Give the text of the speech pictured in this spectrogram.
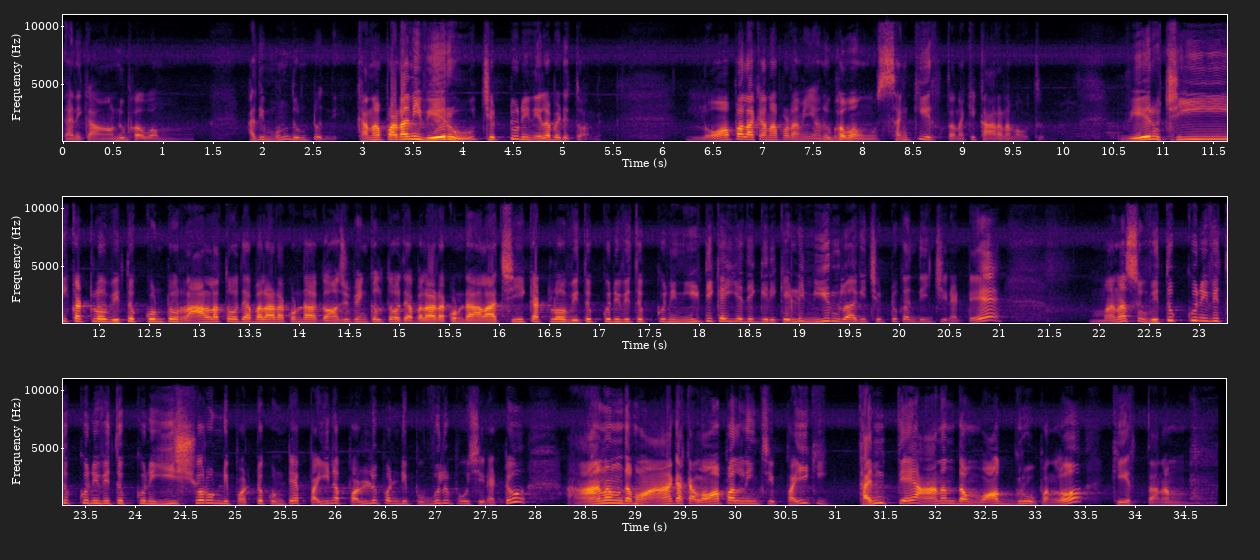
దానికి ఆ అనుభవం. అది ముందుంటుంది. కనపడని వేరు చెట్టుని నిలబెడుతోంది. లోపల కనపడని అనుభవం సంకీర్తనకి కారణమవుతుంది. వేరు చీకట్లో వెతుక్కుంటూ రాళ్ళతో దెబ్బలాడకుండా గాజు పెంకులతో దెబ్బలాడకుండా అలా చీకట్లో వెతుక్కుని వెతుక్కుని నీటికయ్య దగ్గరికి వెళ్ళి నీరు లాగి చెట్టుకు అందించినట్టే మనసు వెతుక్కుని వెతుక్కుని వెతుక్కుని ఈశ్వరుణ్ణి పట్టుకుంటే పైన పళ్ళు పండి పువ్వులు పూసినట్టు ఆనందము ఆగక లోపల నుంచి పైకి తంతే ఆనందం వాగ్రూపంలో కీర్తనం.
